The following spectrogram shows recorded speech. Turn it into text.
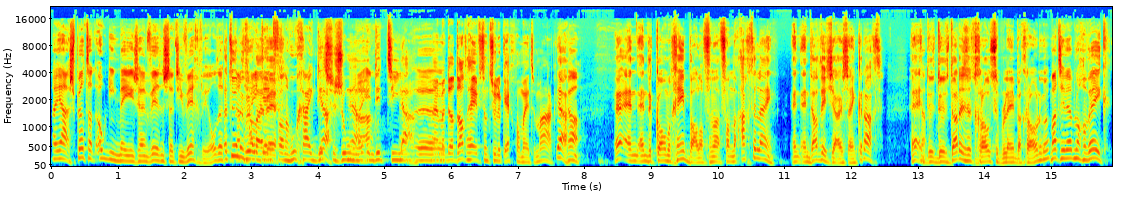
Nou ja, speelt dat ook niet mee in zijn wens dat hij weg wil? Dat, Natuurlijk dat wil hij hij denkt weg. van hoe ga ik dit Ja, seizoen ja. in dit team... Ja. Nee, maar dat, dat heeft natuurlijk echt wel mee te maken. Ja. En, en er komen geen ballen van, van de achterlijn. En, en dat is juist zijn kracht. Hè, dus, dus dat is het grootste probleem bij Groningen. Martin, we hebben nog een week.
